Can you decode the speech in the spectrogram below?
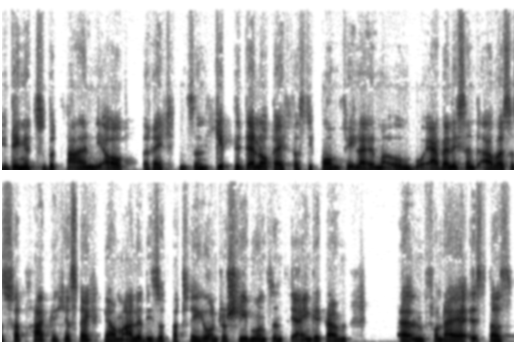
die Dinge zu bezahlen, die auch rechtens sind. Ich gebe dir dennoch recht, dass die Formfehler immer irgendwo ärgerlich sind, aber es ist vertragliches Recht. Wir haben alle diese Verträge unterschrieben und sind sie eingegangen. Ähm, von daher ist das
